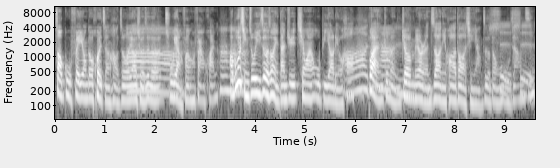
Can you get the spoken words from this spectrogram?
照顾费用都汇整好之后，要求这个出养方返还。啊。不过请注意，这个时候你单据千万务必要留好，不然根本就没有人知道你花了多少钱养这个动物这样子。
